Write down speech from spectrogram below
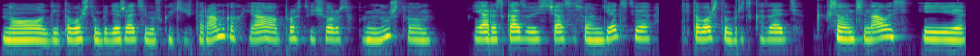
Но для того, чтобы держать себя в каких-то рамках, я просто еще раз упомяну, что я рассказываю сейчас о своем детстве для того, чтобы рассказать, как все начиналось и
